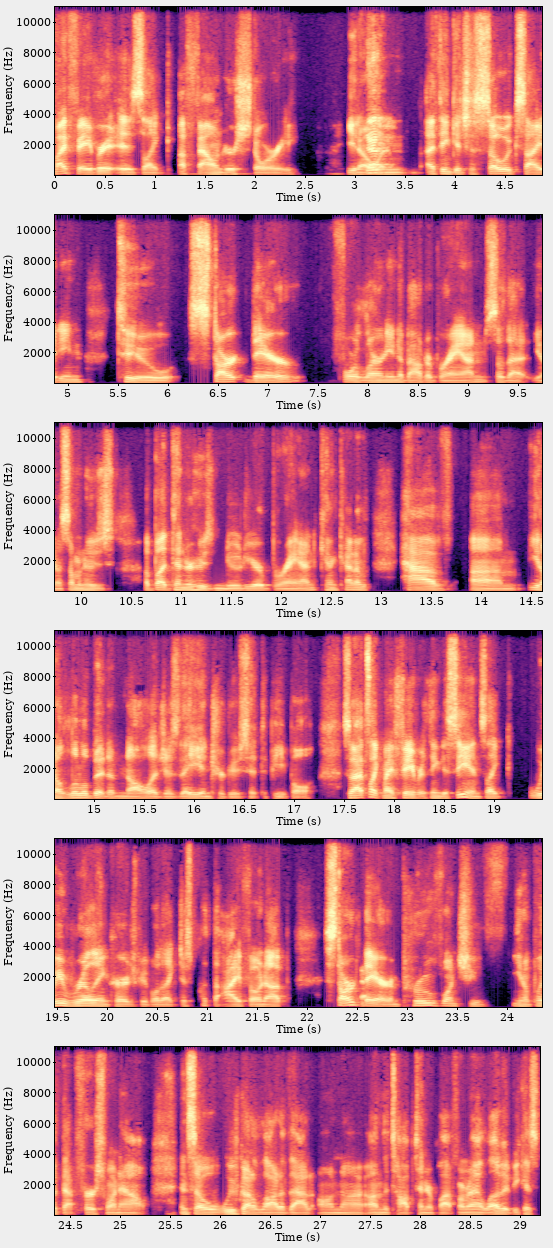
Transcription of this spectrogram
my favorite is like a founder story. You know, yeah. and I think it's just so exciting to start there for learning about a brand so that you know someone who's a bud tender who's new to your brand can kind of have um you know a little bit of knowledge as they introduce it to people so that's like my favorite thing to see and it's like we really encourage people to like just put the iphone up start there improve once you've you know put that first one out. And so we've got a lot of that on uh, on the top tender platform and i love it because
